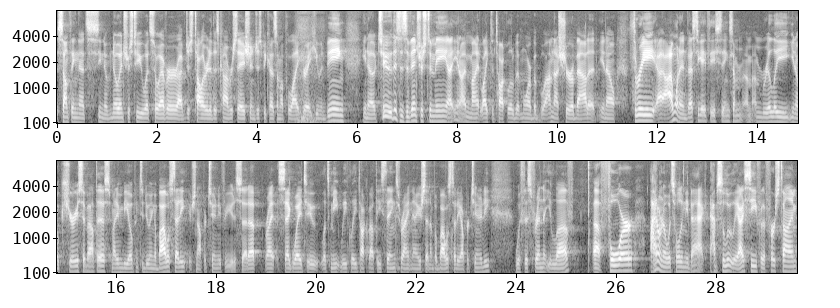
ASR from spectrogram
something that's you know of no interest to you whatsoever? I've just tolerated this conversation just because i'm a polite great human being. You know two this is of interest to me. I, you know i might like to talk a little bit more but i'm not sure about it you know. Three i, I want to investigate these things. I'm, I'm, I'm really you know curious about this. Might even be open to doing a bible study. There's an opportunity for you to set up right a segue to let's meet weekly talk about these things right? Now you're setting up a bible study opportunity with this friend that you love. Uh, four I don't know what's holding me back. Absolutely. I see for the first time,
